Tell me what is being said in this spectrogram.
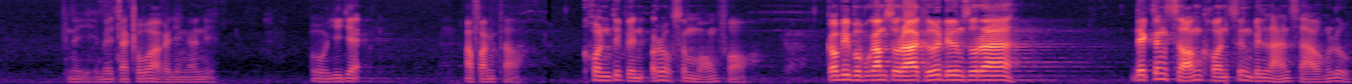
47นี่เห็ดนไหม่จ๊ะเขาว่ากันอย่างนั้นนี่ โอ้ยแยะเอาฟังต่อ คนที่เป็นโรคสมองฝ่อ ก็มีบุพกรรมสุราคือดื่มสุรา เด็กทั้งสองคนซึ่งเป็นหลานสาวของลูก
